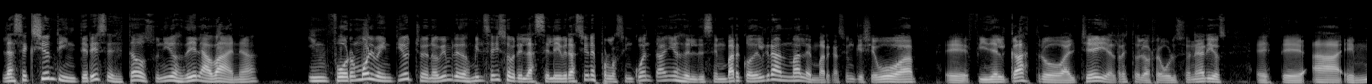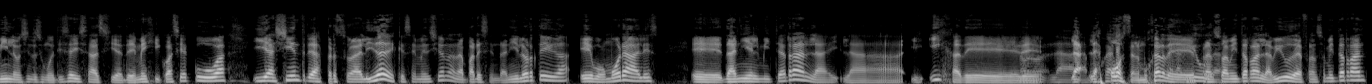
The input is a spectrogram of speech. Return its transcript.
La sección de intereses de Estados Unidos de La Habana informó el 28 de noviembre de 2006 sobre las celebraciones por los 50 años del desembarco del Granma, la embarcación que llevó a eh, Fidel Castro, al Che y al resto de los revolucionarios este, a, en 1956 hacia, de México hacia Cuba. Y allí entre las personalidades que se mencionan aparecen Daniel Ortega, Evo Morales, eh, Daniel Mitterrand, la, la hi- hija de, de- No, no, la- la, la la mujer, esposa, la mujer de. François Mitterrand, la viuda de François Mitterrand,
